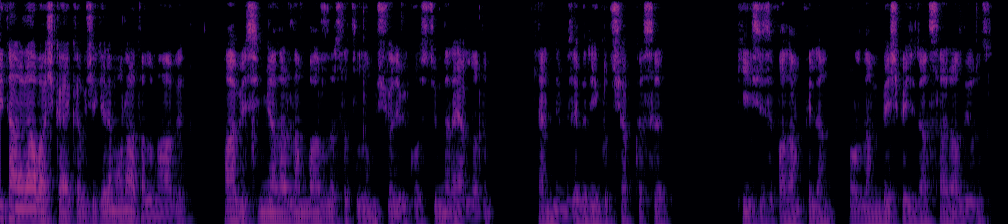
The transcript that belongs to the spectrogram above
Bir tane daha başka ayakkabı çekelim onu atalım abi. Abi simyalardan bazıları satılmış. Şöyle bir kostümler ayarladım. Kendimize gri kurt şapkası, giysisi falan filan. Oradan 5 beceri hasarı alıyoruz.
